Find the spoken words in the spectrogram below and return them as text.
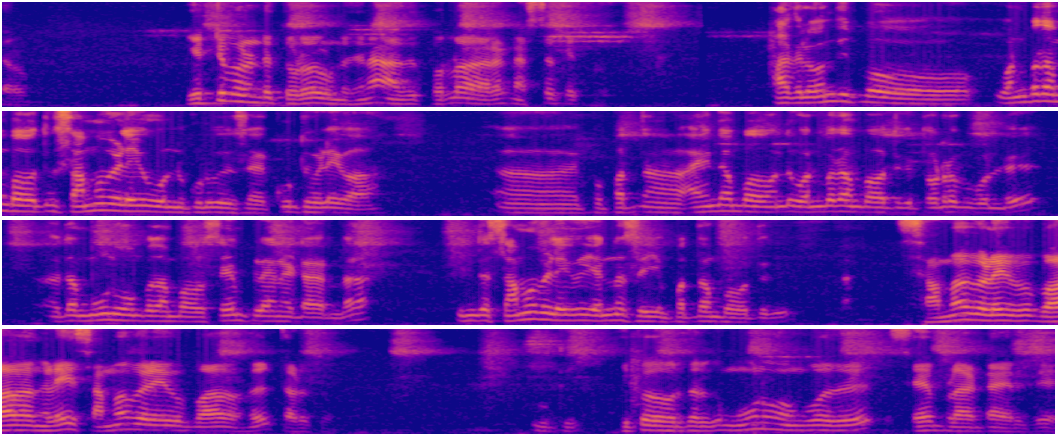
தரும். எட்டு பன்னெண்டு தொடர்பு உண்டுச்சுன்னா அது பொருளாதார நஷ்டத்தை அதில் வந்து இப்போது ஒன்பதாம் பாவத்துக்கு சம விளைவு ஒன்று கொடுக்குது சார் கூட்டு விளைவா? இப்போ பத்தா ஐந்தாம் பாவம் வந்து ஒன்பதாம் பாவத்துக்கு தொடர்பு கொண்டு அதான் மூணு ஒன்பதாம் பாவம் சேம் பிளானட்டாக இருந்தால் இந்த சம விளைவு என்ன செய்யும் பத்தாம் பாவத்துக்கு? சம விளைவு பாவங்களை சம விளைவு பாவங்கள் தடுக்கும். ஓகே. இப்போ ஒருத்தருக்கு மூணு ஒம்பது சேம் பிளான்ட்டாக இருக்குது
